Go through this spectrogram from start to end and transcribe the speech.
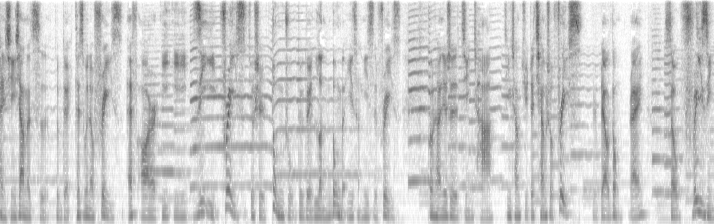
很形象的词，对不对？Cause we know freeze，f r e e z e，freeze 就是冻住，对不对？冷冻的一层意思。freeze 通常就是警察经常举着枪说 freeze，就是不要动，right？So freezing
